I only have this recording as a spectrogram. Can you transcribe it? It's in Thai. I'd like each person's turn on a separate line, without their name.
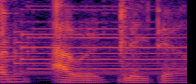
One hour later.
